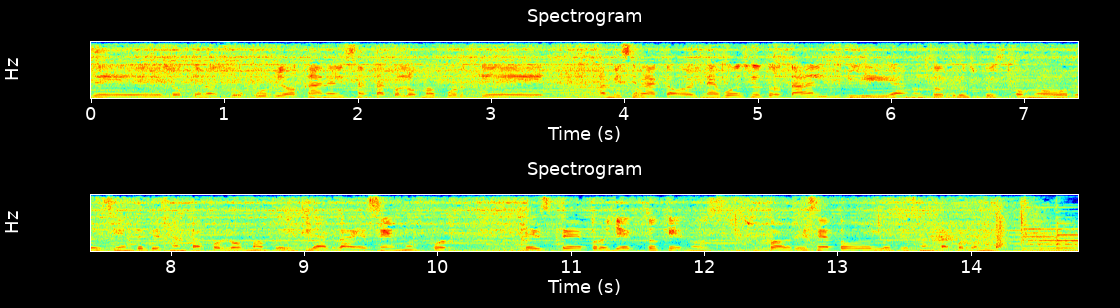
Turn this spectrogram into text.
de lo que nos ocurrió acá en el Santa Coloma porque a mí se me acabó el negocio total y a nosotros pues como residentes de Santa Coloma pues le agradecemos por este proyecto que nos favorece a todos los de Santa Coloma.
